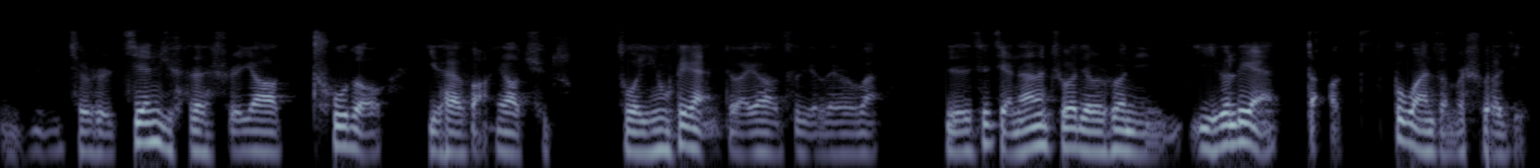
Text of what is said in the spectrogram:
嗯就是坚决的是要出走以太坊，要去做应用链，对吧？要自己 layer one。也，就简单的说就是说，你一个链导不管怎么设计，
